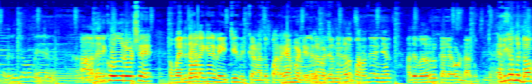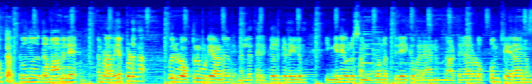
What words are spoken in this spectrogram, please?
പതിനഞ്ചോളം അതെനിക്ക് തോന്നുന്നു ഒരു പക്ഷേ വനിതകളെ ഇങ്ങനെ വെയിറ്റ് ചെയ്ത് നിൽക്കുകയാണ് അത് പറയാൻ വേണ്ടിയിട്ട്. പക്ഷെ നിങ്ങൾ പറഞ്ഞു കഴിഞ്ഞാൽ അത് വേറൊരു കലകൾ ഉണ്ടാക്കും എനിക്കൊന്ന് ഡോക്ടർ തോന്നുന്നു ദമാമിലെ നമ്മൾ അറിയപ്പെടുന്ന ഒരു ഡോക്ടർ കൂടിയാണ്. നല്ല തിരക്കുകൾക്കിടയിലും ഇങ്ങനെ ഒരു സംഗമത്തിലേക്ക് വരാനും നാട്ടുകാരോടൊപ്പം ചേരാനും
